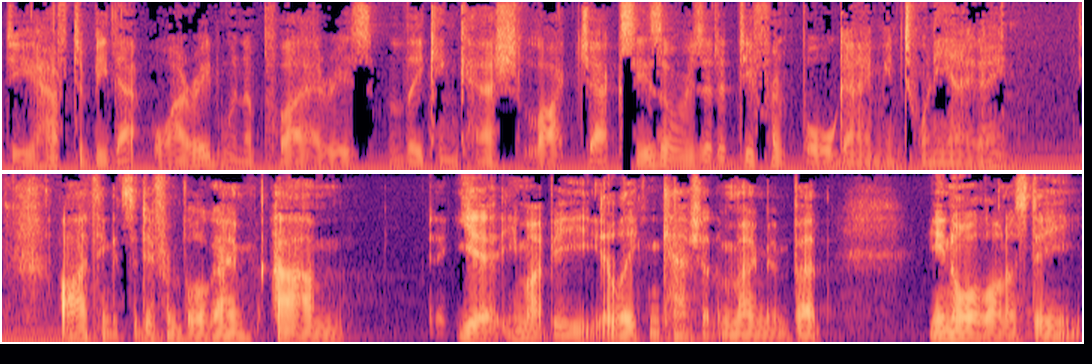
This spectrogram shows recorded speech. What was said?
do you have to be that worried when a player is leaking cash like Jacks is, or is it a different ball game in 2018? Oh, I think it's a different ball game. Um, yeah, he might be leaking cash at the moment, but in all honesty,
